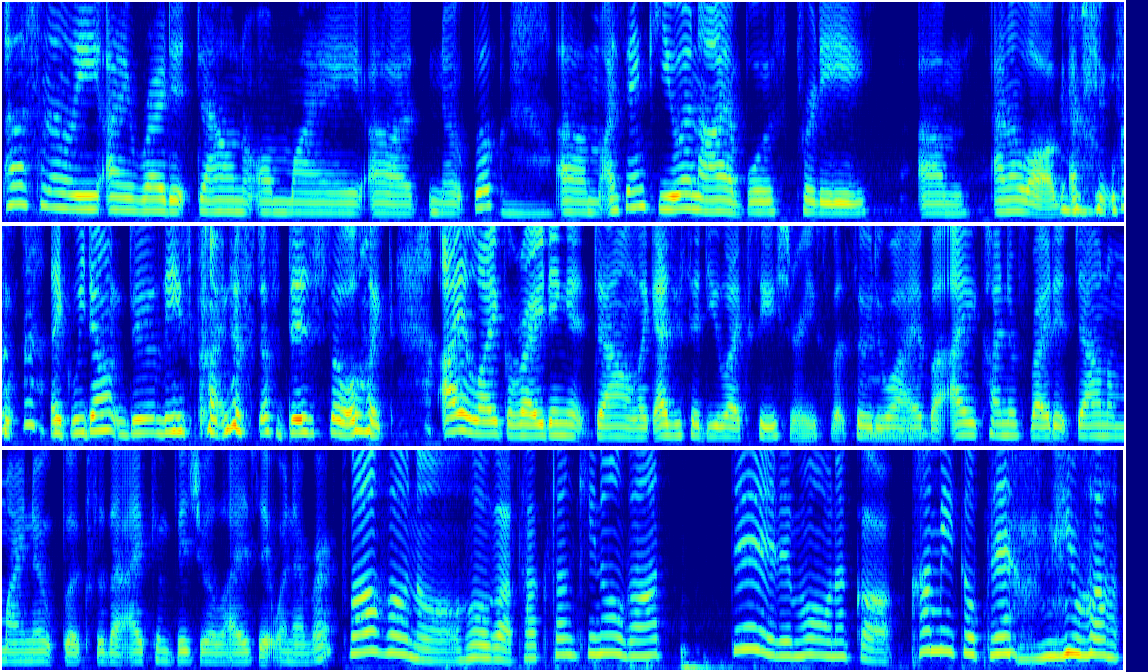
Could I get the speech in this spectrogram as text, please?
Personally, I write it down on my uh, notebook. Mm. Um, I think you and I are both pretty um, analog. I mean, like we don't do these kind of stuff digital. Like I like writing it down. Like as you said, you like stationaries, but so do I. Mm-hmm. But I kind of write it down on my notebook so that I can visualize it whenever. スマホの方がたくさん機能があってでもなんか紙とペンには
